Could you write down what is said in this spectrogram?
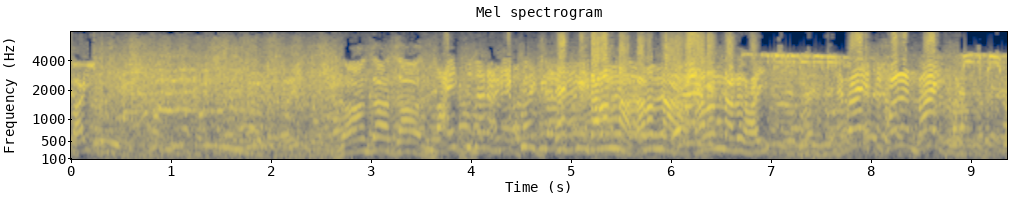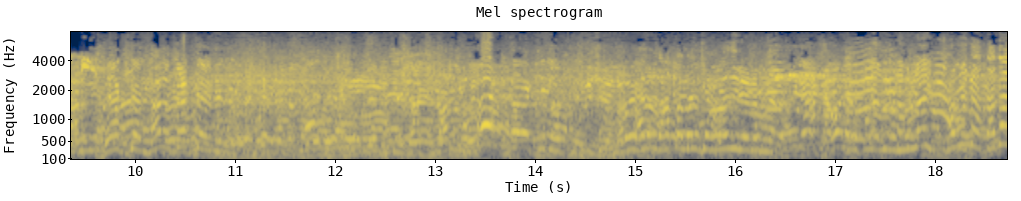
ভাই। যান ভাই একটু দাঁড়ান এক মিনিট দাঁড়ান। না দাঁড়ান না দাঁড়ান না রে ভাই। এ ভাই একটু ভাই। দাদা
